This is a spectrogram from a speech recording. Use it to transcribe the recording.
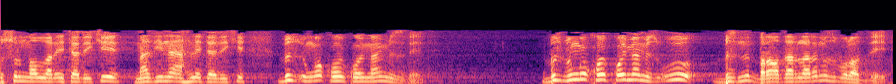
musulmonlar aytadiki madina ahli aytadiki biz unga qo'yib qo'ymaymiz deydi. Biz bunga qo'yib qo'ymaymiz u bizni birodarlarimiz bo'ladi deydi.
